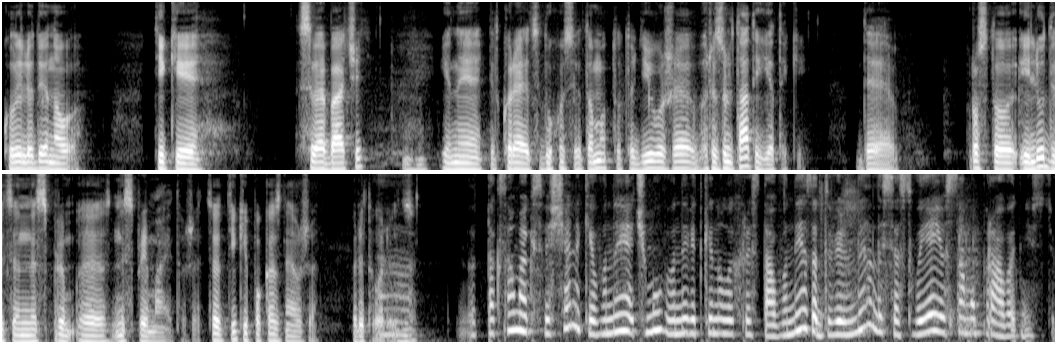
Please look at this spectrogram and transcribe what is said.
коли людина тільки себе бачить, і не підкоряються Духу Святому, то тоді вже результати є такі, де просто і люди це не, сприйм, е, не сприймають вже. Це тільки показне вже перетворюється. Так само, як священики, вони чому вони відкинули Христа? Вони задовільнилися своєю самоправедністю.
